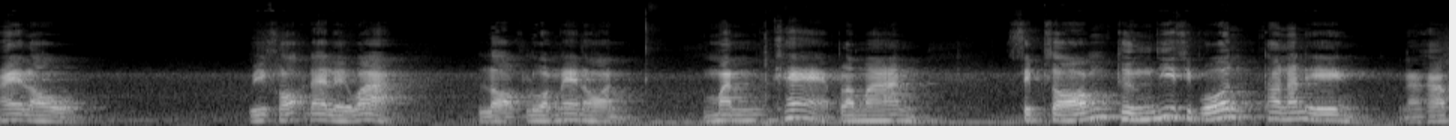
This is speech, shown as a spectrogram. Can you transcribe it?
ให้เราวิเคราะห์ได้เลยว่า หลอกลวงแน่นอน มันแค่ประมาณ 12 ถึง 20 โวลต์เท่านั้นเองนะครับ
